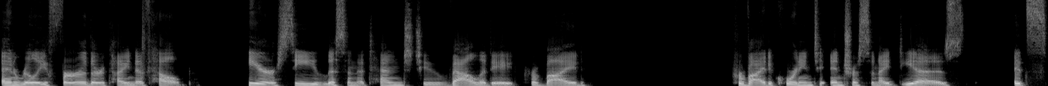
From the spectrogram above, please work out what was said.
and really further kind of help hear, see, listen, attend to, validate, provide provide according to interests and ideas. It's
